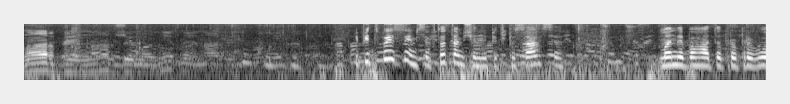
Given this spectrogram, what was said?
Нарды, нарды, магнитные нарды. І підписуємося, хто там ще не підписався. У мене багато про привоз.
